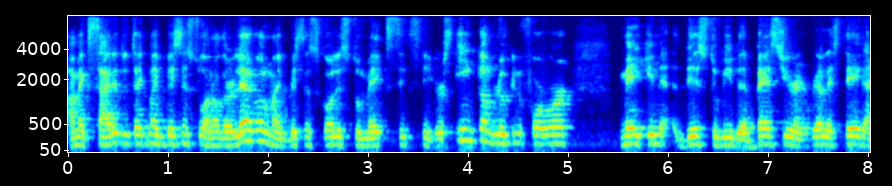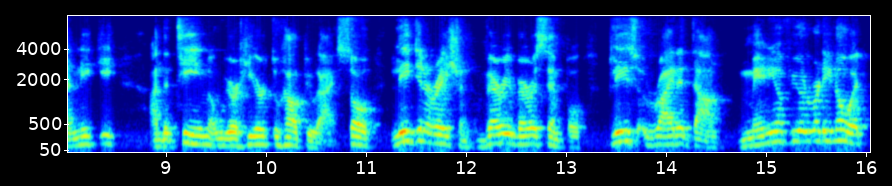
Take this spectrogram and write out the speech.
I'm excited to take my business to another level. My business goal is to make six figures income. Looking forward making this to be the best year in real estate. And Nikki and the team, we are here to help you guys. So lead generation, very, very simple. Please write it down. Many of you already know it,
